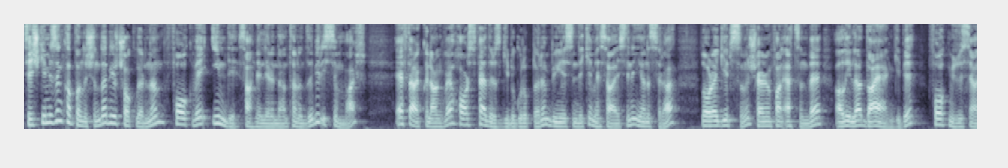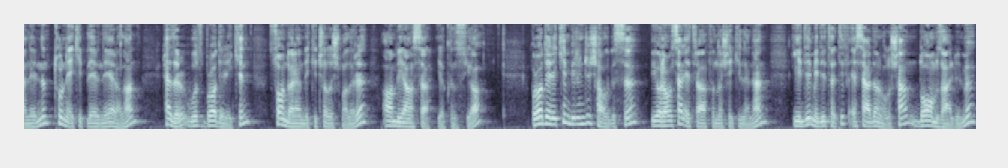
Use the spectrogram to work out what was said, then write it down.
Seçkimizin kapanışında birçoklarının folk ve indie sahnelerinden tanıdığı bir isim var. Efterklang ve Horse Feathers gibi grupların bünyesindeki mesaisinin yanı sıra Laura Gibson, Sharon Van Etten ve Alila Diane gibi folk müzisyenlerinin turne ekiplerinde yer alan Heather Woods Broderick'in son dönemdeki çalışmaları ambiyansa yakınsıyor. Broderick'in birinci çalgısı violonsel etrafında şekillenen 7 meditatif eserden oluşan Domes albümü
